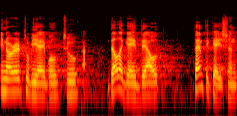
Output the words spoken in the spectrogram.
in order to be able to delegate the authentication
